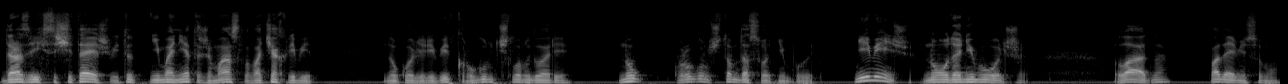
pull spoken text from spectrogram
да разве их сосчитаешь, ведь тут не монета же, масло, в очах ребит. Ну, коли ребит, круглым числом говори. Ну, круглым числом до сотни будет. Не меньше. Ну, да не больше. Ладно, подай мне сумму.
